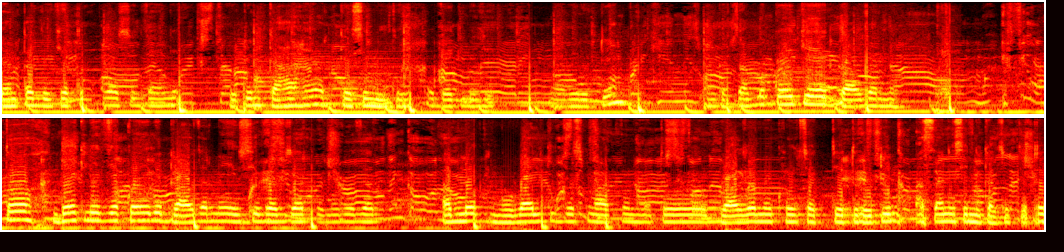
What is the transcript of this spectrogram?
यहाँ तक देखिए तो पूरा सीख जाएँगे रिटर्न कहाँ है और कैसे मिलती है? तो देख लीजिए। मेरी रिटर्न आप लोग कोई कि एक ब्राउज़र में। तो देख लीजिए कोई भी ब्राउज़र में यूसी ब्राउज़र ब्राउज़र अब लोग मोबाइल की जो स्मार्टफ़ोन है तो ब्राउज़र में खोल सकते हैं तो रूटीन आसानी से निकल सकते हैं। तो,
